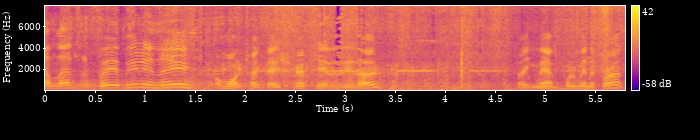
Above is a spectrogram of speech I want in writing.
That's a fair bit in there. I might take those straps out of there though. Take them out and put them in the front.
